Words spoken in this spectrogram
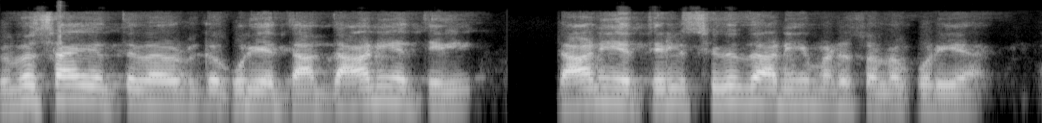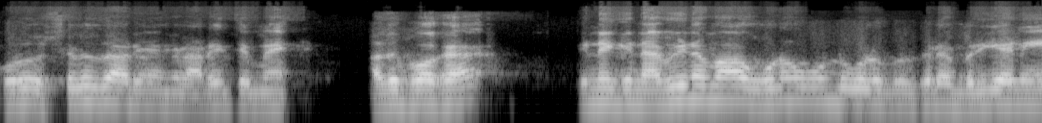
விவசாயத்தில் இருக்கக்கூடிய தானியத்தில் தானியத்தில் சிறுதானியம் என்று சொல்லக்கூடிய குறு சிறுதானியங்கள் அனைத்துமே. அதுபோக இன்னைக்கு நவீனமாக உணவு உண்டு கொடுக்கிற பிரியாணி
